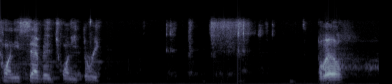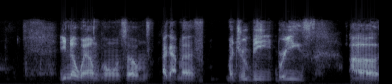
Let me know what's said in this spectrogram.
27-23. Well, you know where I'm going. So I got my my Drew B Brees uh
